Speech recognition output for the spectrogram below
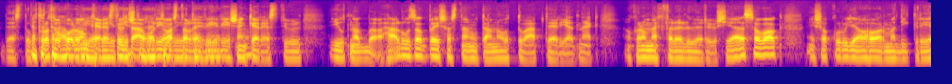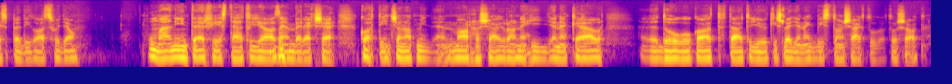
desktop Tehát protokollon keresztül, távoli asztalelérésen keresztül jutnak be a hálózatba, és aztán utána ott tovább terjednek. Akkor a megfelelő erős jelszavak, és akkor ugye a harmadik rész pedig az, hogy a humán interfész, tehát ugye az emberek se kattintsanak minden marhaságra, ne higgyenek el dolgokat, tehát hogy ők is legyenek biztonságtudatosak.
